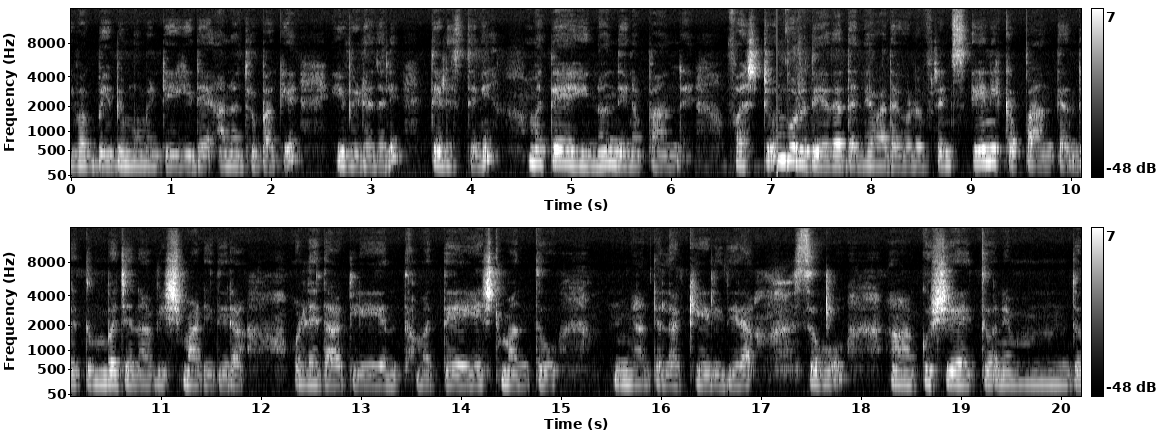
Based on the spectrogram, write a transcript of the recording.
ಇವಾಗ ಬೇಬಿ ಮೂಮೆಂಟ್ ಹೇಗಿದೆ ಅನ್ನೋದ್ರ ಬಗ್ಗೆ ಈ ವಿಡಿಯೋದಲ್ಲಿ ತಿಳಿಸ್ತೀನಿ. ಮತ್ತು ಇನ್ನೊಂದೇನಪ್ಪ ಅಂದರೆ ಫಸ್ಟು ತುಂಬ ಹೃದಯದ ಧನ್ಯವಾದಗಳು ಫ್ರೆಂಡ್ಸ್ ಏನಕ್ಕಪ್ಪ ಅಂತಂದರೆ ತುಂಬ ಜನ ವಿಶ್ ಮಾಡಿದ್ದೀರಾ? ಒಳ್ಳೆಯದಾಗಲಿ ಅಂತ, ಮತ್ತು ಎಷ್ಟು ಮಂತು ಅಂತೆಲ್ಲ ಕೇಳಿದ್ದೀರಾ? ಸೊ ಖುಷಿ ಆಯಿತು ನಿಮ್ಮದು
